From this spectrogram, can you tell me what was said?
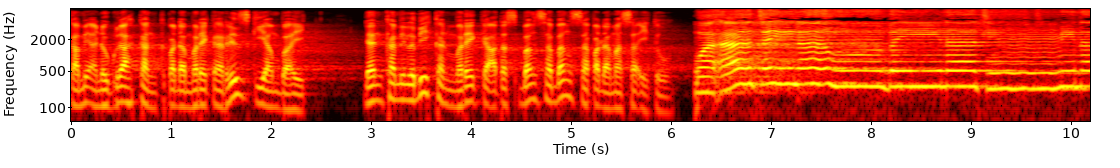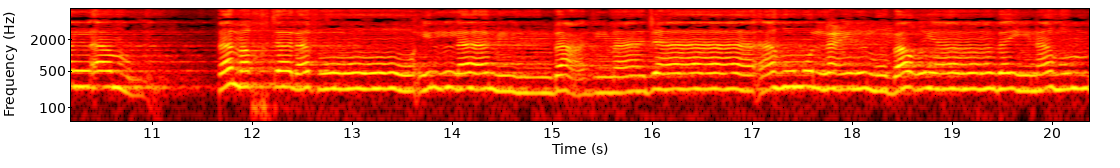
Kami anugerahkan kepada mereka rizki yang baik, dan kami lebihkan mereka atas bangsa-bangsa pada masa itu. فما اختلفوا إلا من بعد ما جاءهم العلم بغيا بينهم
